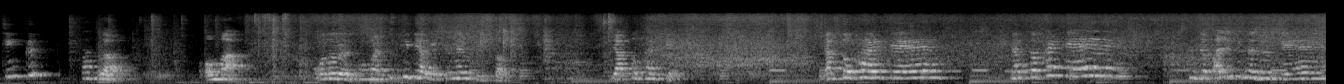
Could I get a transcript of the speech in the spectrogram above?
찡끗! 사투야 엄마 오늘은 정말 스피디하게 끝낼 수 있어. 약속할게. 약속할게. 약속할게. 진짜 빨리 끝내줄게.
